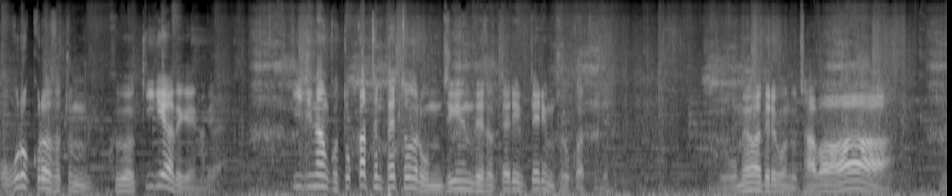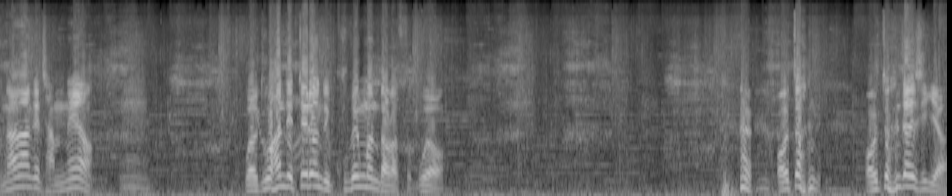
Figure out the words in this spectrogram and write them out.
어그로 끌어서 좀 그거 끼게 해야 되겠는데? 끼진 않고 똑같은 패턴으로 움직이는 데서 때리, 때리면 좋을 것 같은데? 이 오메가 드래곤도 잡아. 무난하게 잡네요. 음. 뭐야 누가 한 대 때렸는데 900만 달았어. 뭐야? 어떤 어떤 자식이야?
